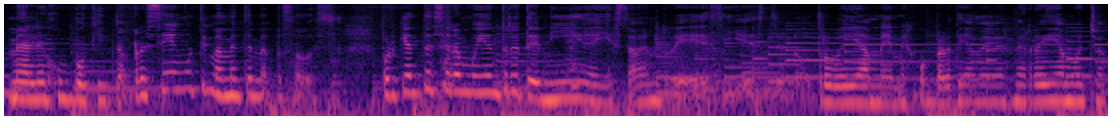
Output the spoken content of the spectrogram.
me alejo un poquito. Recién últimamente me ha pasado eso, porque antes era muy entretenida y estaba en redes y esto y lo otro, veía memes, compartía memes, me reía mucho.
